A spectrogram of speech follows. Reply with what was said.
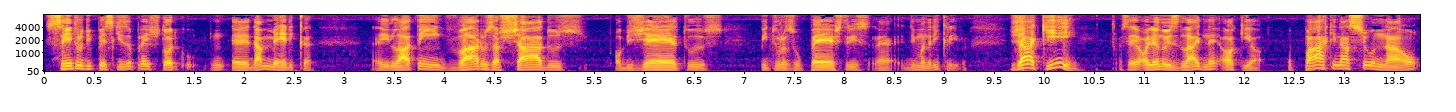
centro de pesquisa pré-histórico é, da América. E lá tem vários achados, objetos, pinturas rupestres, né, de maneira incrível. Já aqui, você olhando o slide, né, ó, aqui, ó, o Parque Nacional,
